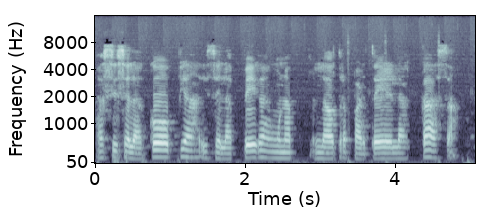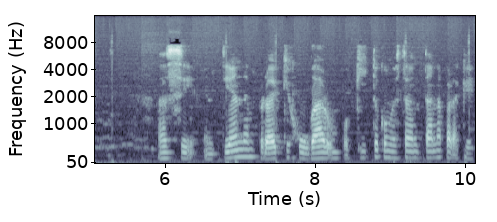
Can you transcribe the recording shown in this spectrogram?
Así se la copia y se la pega en, una, la otra parte de la casa. Así, ¿entienden? Pero hay que jugar un poquito con esta ventana para que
